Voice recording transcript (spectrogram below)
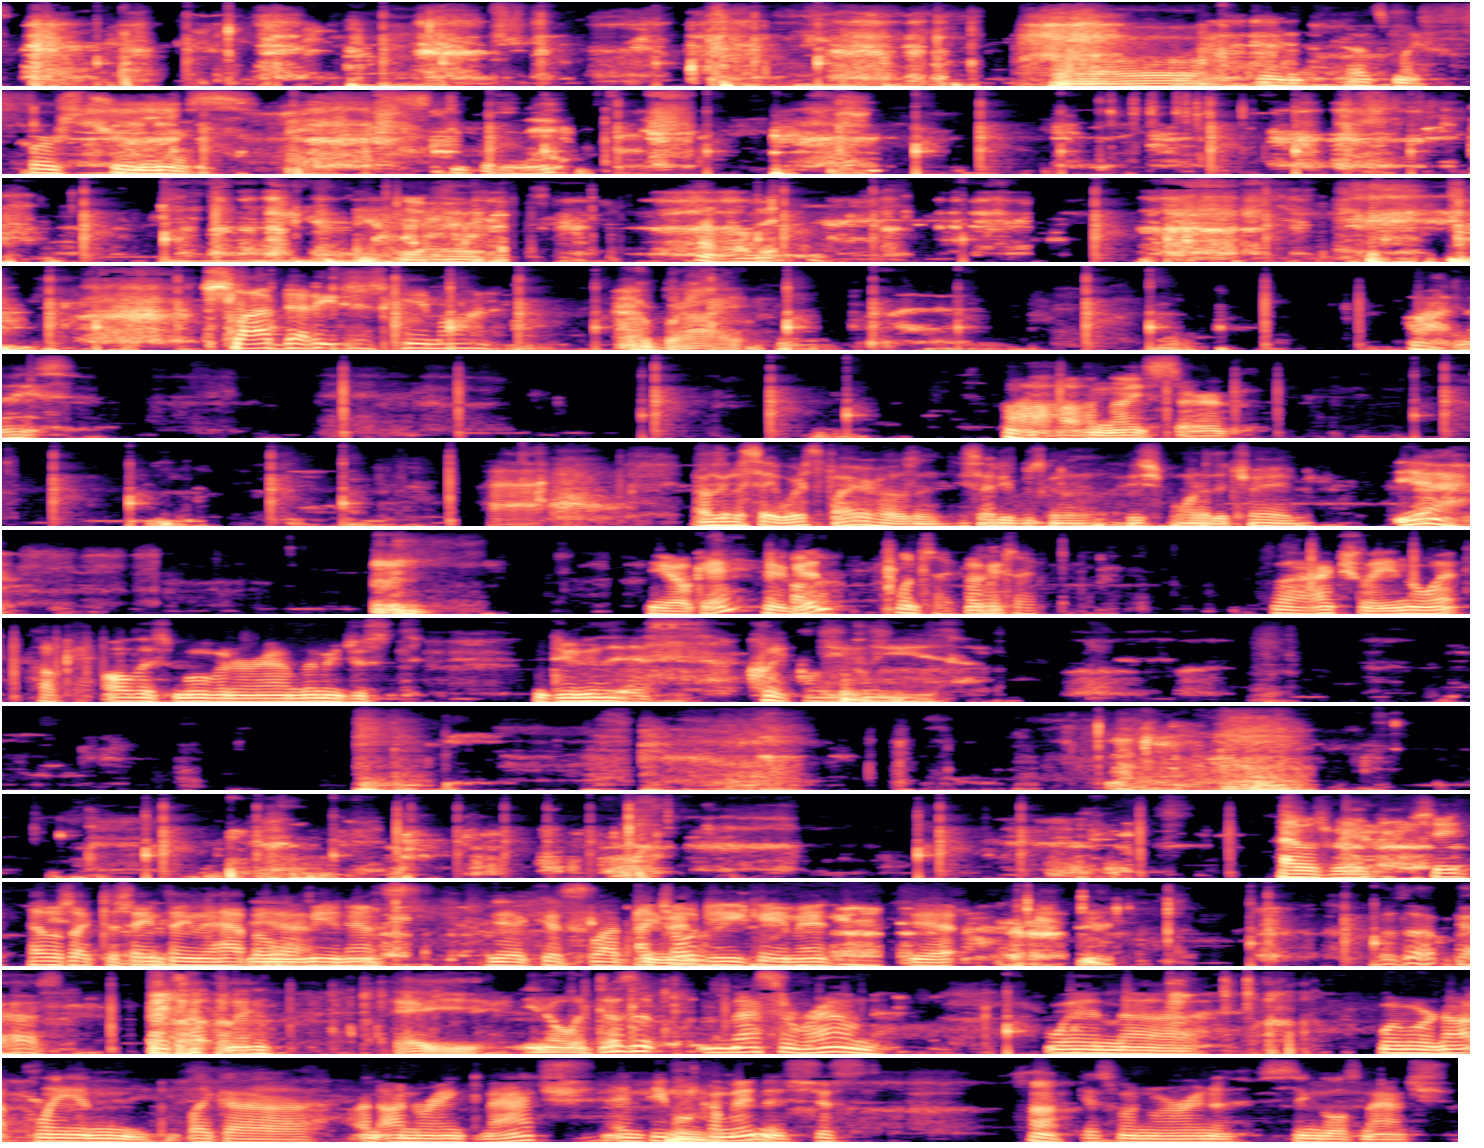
Oh. Good. That's my first true miss. Stupid net. Yeah. I love it. Slab Daddy just came on. Right. Ah, nice. Ah, nice serve. Ah. I was gonna say, where's Firehausen? He said he was gonna. He just wanted to train. Yeah. you okay? You're good? on. One sec. One Okay. sec. Well, actually, you know what? Okay. All this moving around, let me just do this quickly, hmm. please. Okay. That was weird. See, that was like the same thing that happened Yeah. with me and him. Yeah, because Slab I told in. you he came in. Yeah. What's up, guys? What's up, man? Hey. You know, it doesn't mess around when uh, when we're not playing like a an unranked match and people Hmm. come in. It's just, Huh. I guess when we're in a singles match.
